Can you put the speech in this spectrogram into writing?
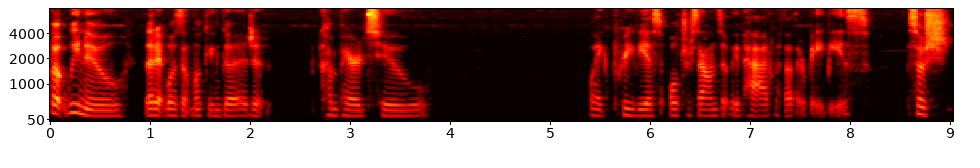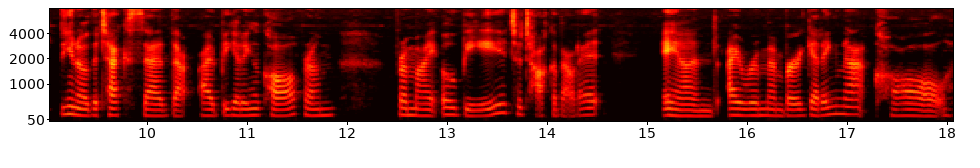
but we knew that it wasn't looking good compared to like previous ultrasounds that we've had with other babies. So, sh- you know, the text said that I'd be getting a call from from my OB to talk about it. And I remember getting that call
